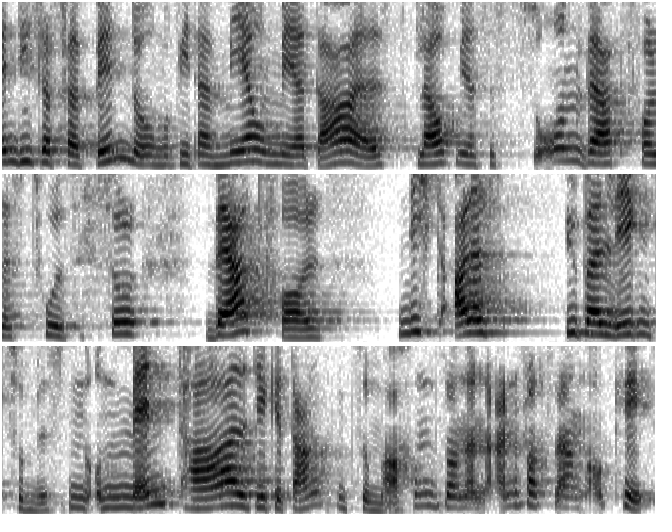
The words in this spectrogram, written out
wenn diese Verbindung wieder mehr und mehr da ist, glaub mir, es ist so ein wertvolles Tool. Es ist so wertvoll, nicht alles überlegen zu müssen und mental die Gedanken zu machen, sondern einfach sagen, okay,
